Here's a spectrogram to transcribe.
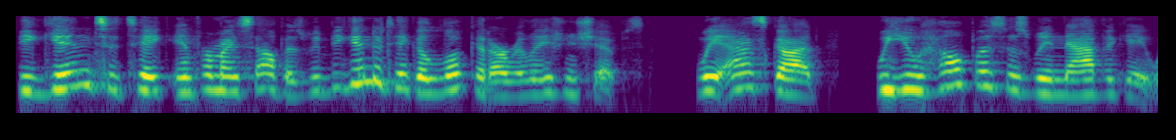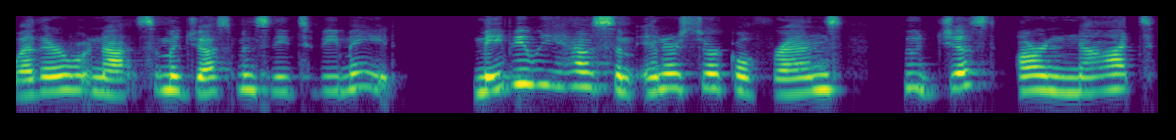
begin to take, and for myself, as we begin to take a look at our relationships, we ask God, will you help us as we navigate whether or not some adjustments need to be made? Maybe we have some inner circle friends who just are not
